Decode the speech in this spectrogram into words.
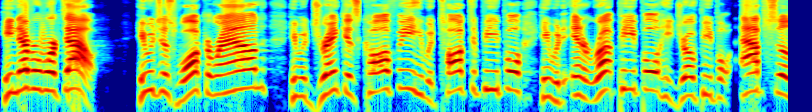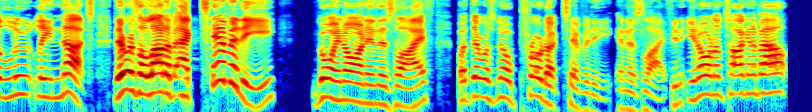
He never worked out. He would just walk around, he would drink his coffee, he would talk to people, he would interrupt people, he drove people absolutely nuts. There was a lot of activity going on in his life, but there was no productivity in his life. You know what I'm talking about?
